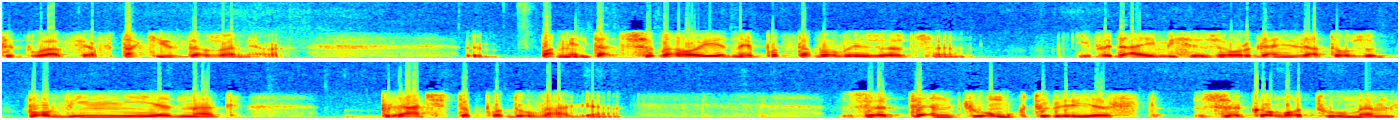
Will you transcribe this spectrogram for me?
sytuacjach, w takich zdarzeniach. Pamiętać trzeba o jednej podstawowej rzeczy. I wydaje mi się, że organizatorzy powinni jednak brać to pod uwagę, że ten tłum, który jest rzekomo tłumem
